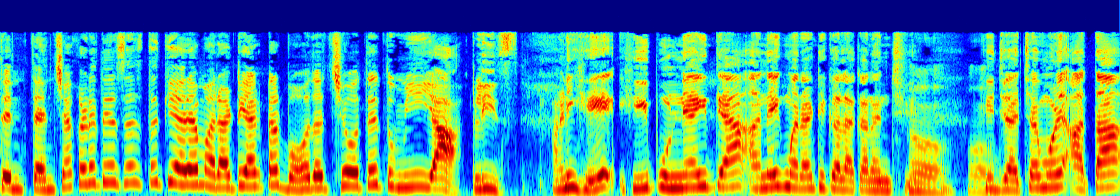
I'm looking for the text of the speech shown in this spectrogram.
त्यां- त्यांच्याकडे ते असं असतं की अरे मराठी ऍक्टर बहुत अच्छे होते तुम्ही या प्लीज आणि हे ही पुण्याई त्या अनेक मराठी कलाकारांची हो, हो. की ज्याच्यामुळे आता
